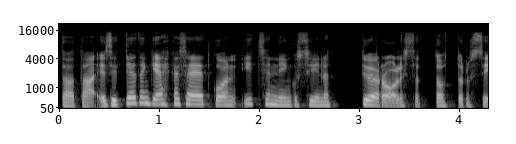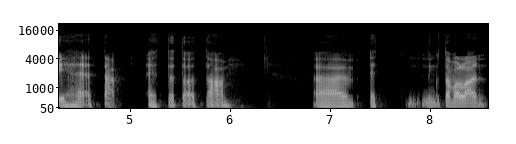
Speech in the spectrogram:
tota, ja sitten tietenkin ehkä se, että kun on itse niin kuin siinä työroolissa tottunut siihen, että, että tota, että niin kuin tavallaan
